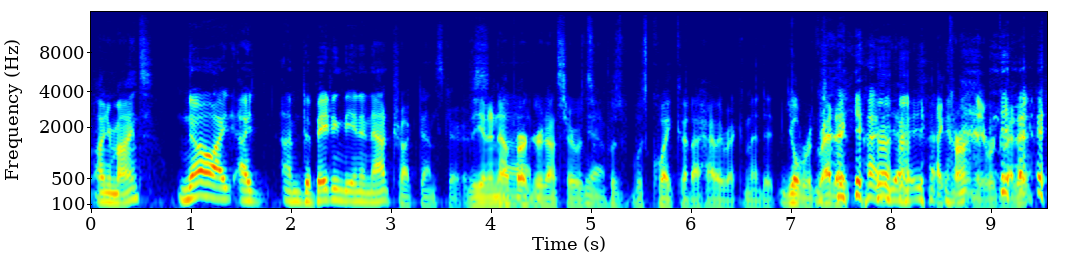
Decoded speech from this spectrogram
on your mind? No, I, I I'm debating the In and Out truck downstairs. The In and Out um, burger downstairs was, yeah. was was quite good. I highly recommend it. You'll regret it. yeah, yeah, yeah, I currently regret it,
